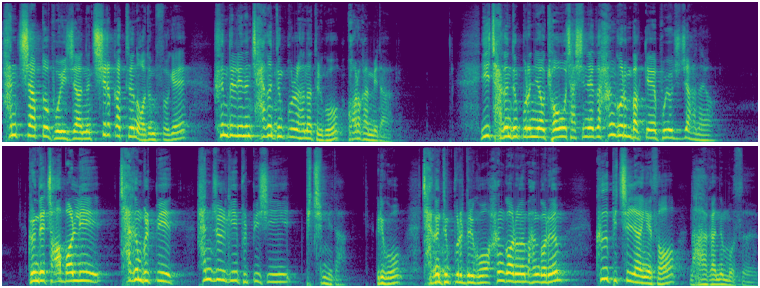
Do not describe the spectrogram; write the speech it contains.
한 치 앞도 보이지 않는 칠흑 같은 어둠 속에 흔들리는 작은 등불을 하나 들고 걸어갑니다. 이 작은 등불은요, 겨우 자신의 그 한 걸음밖에 보여주지 않아요. 그런데 저 멀리 작은 불빛, 한 줄기 불빛이 비칩니다. 그리고 작은 등불을 들고 한 걸음 한 걸음 그 빛을 향해서 나아가는 모습.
